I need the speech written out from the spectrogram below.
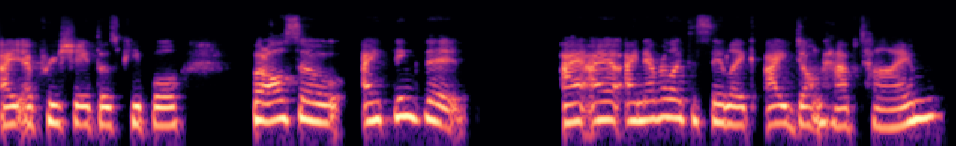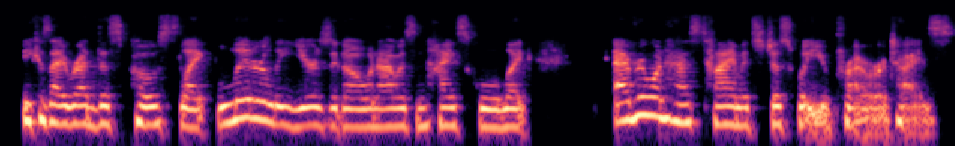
I appreciate those people. But also I think that I, I, I never like to say like I don't have time because I read this post like literally years ago when I was in high school. Like everyone has time, it's just what you prioritize.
